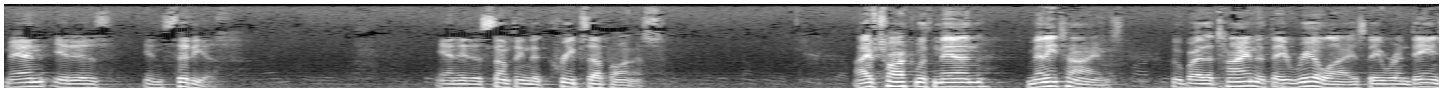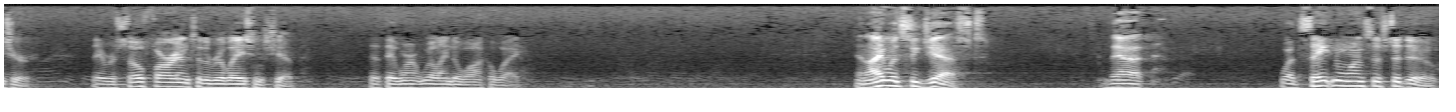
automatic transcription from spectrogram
Men, it is insidious. And it is something that creeps up on us. I've talked with men many times who by the time that they realized they were in danger, they were so far into the relationship that they weren't willing to walk away. And I would suggest that what Satan wants us to do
